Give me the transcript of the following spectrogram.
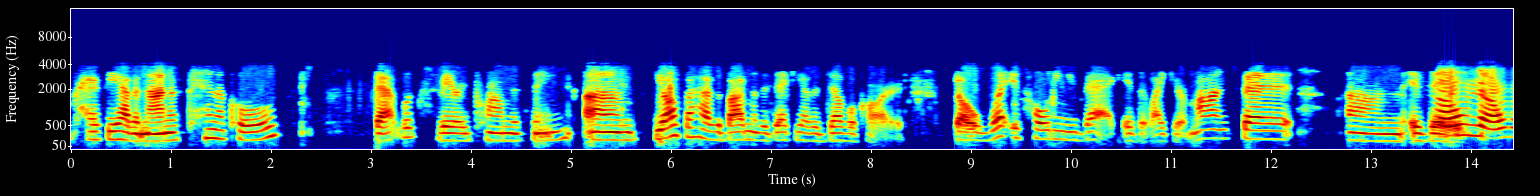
Okay, so you have a nine of pentacles. That looks very promising. Um, you also have the bottom of the deck, you have the devil card. So what is holding you back? Is it like your mindset? Um, is it Oh no.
